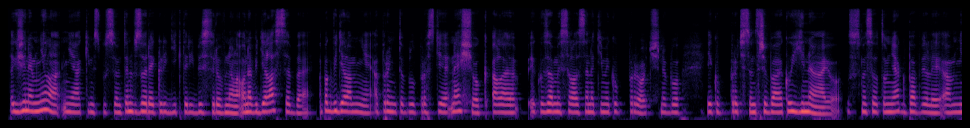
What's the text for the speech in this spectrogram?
takže neměla nějakým způsobem ten vzorek lidí, který by srovnala. Ona viděla sebe a pak viděla mě a pro ní to byl prostě ne šok, ale jako zamyslela se nad tím jako proč, nebo jako proč jsem třeba jako jiná, jo. Jsme se o tom nějak bavili a mě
